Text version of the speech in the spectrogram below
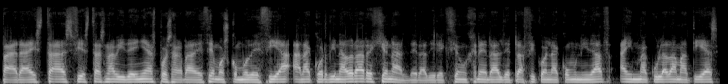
para estas fiestas navideñas. Pues agradecemos, como decía, a la coordinadora regional de la Dirección General de Tráfico en la Comunidad a Inmaculada Matías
